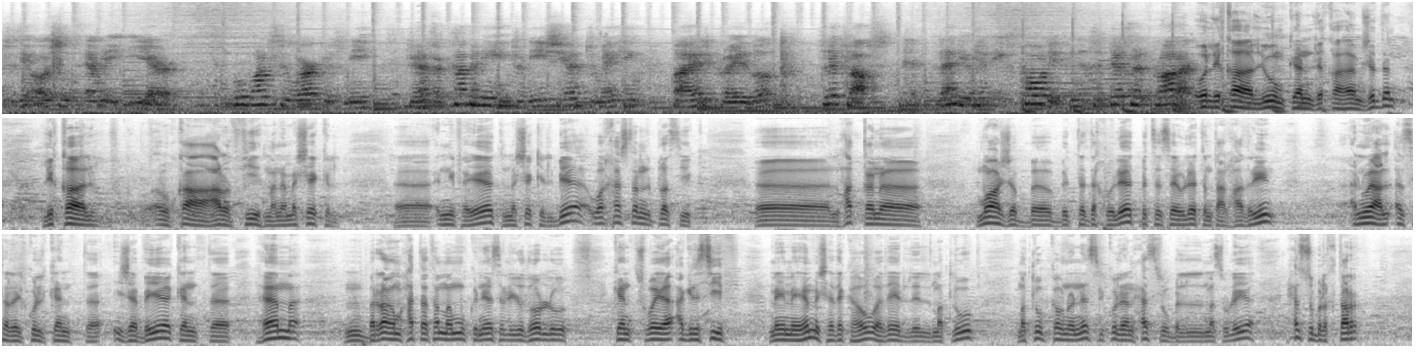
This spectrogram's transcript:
Going into the oceans every year. Who wants to work with me to have a company in Tunisia to making biodegradable flip-flops? Then you can export it and it's a different product. واللقاء اليوم كان لقاء هام جدا لقاء وقع عرض فيه معنا مشاكل آه، النفايات مشاكل البيئة وخاصة البلاستيك آه، الحق أنا معجب بالتدخلات بالتساؤلات نتاع الحاضرين أنواع الأسئلة الكل كانت إيجابية كانت هامة بالرغم حتى ثم ممكن ياسر يظهر له كانت شوية agressives. ما يهمش هذاك هو هذا المطلوب. مطلوب كون الناس الكل نحسوا بالمسؤولية نحسوا بالخطر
